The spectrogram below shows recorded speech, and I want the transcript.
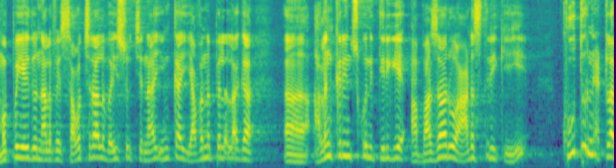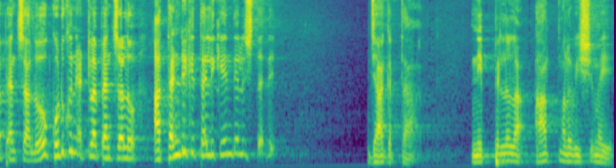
ముప్పై ఐదు నలభై సంవత్సరాల వయసు వచ్చినా ఇంకా యవన పిల్లలాగా అలంకరించుకొని తిరిగే ఆ బజారు ఆడస్త్రీకి కూతుర్ని ఎట్లా పెంచాలో కొడుకుని ఎట్లా పెంచాలో ఆ తండ్రికి తల్లికి ఏం తెలుస్తుంది? జాగ్రత్త. నీ పిల్లల ఆత్మల విషయమై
